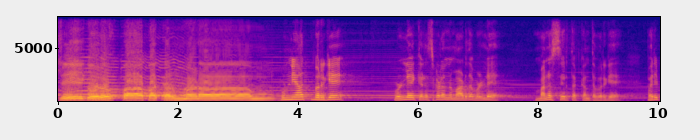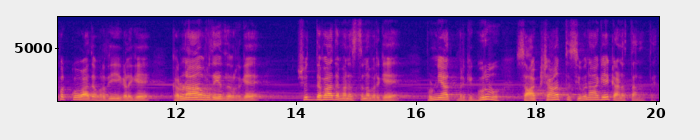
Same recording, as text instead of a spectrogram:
ಶ್ರೀ ಗುರು ಪಾಪಕರ್ಮಣ. ಪುಣ್ಯಾತ್ಮರಿಗೆ ಒಳ್ಳೆಯ ಕೆಲಸಗಳನ್ನು ಮಾಡಿದ ಒಳ್ಳೆ ಮನಸ್ಸಿರ್ತಕ್ಕಂಥವರಿಗೆ, ಪರಿಪಕ್ವವಾದ ಹೃದಯಗಳಿಗೆ ಕರುಣಾ ಹೃದಯದವರಿಗೆ ಶುದ್ಧವಾದ ಮನಸ್ಸಿನವರಿಗೆ, ಪುಣ್ಯಾತ್ಮರಿಗೆ ಗುರು ಸಾಕ್ಷಾತ್ ಶಿವನಾಗೇ ಕಾಣಿಸ್ತಾನಂತೆ.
